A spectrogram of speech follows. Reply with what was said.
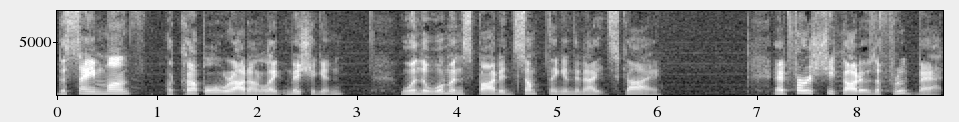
The same month, a couple were out on Lake Michigan when the woman spotted something in the night sky. At first, she thought it was a fruit bat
